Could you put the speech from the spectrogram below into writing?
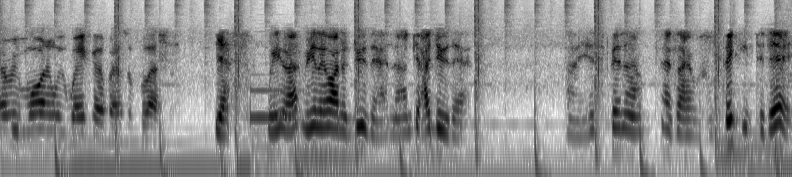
every morning we wake up as a blessing. Yes, we really ought to do that, and I, I do that. Uh, it's been, uh, as I was thinking today,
